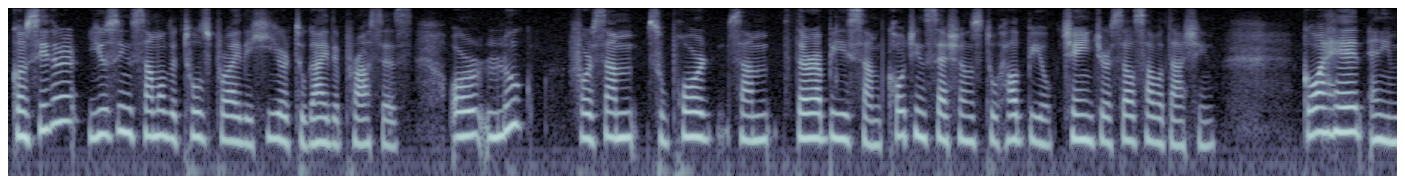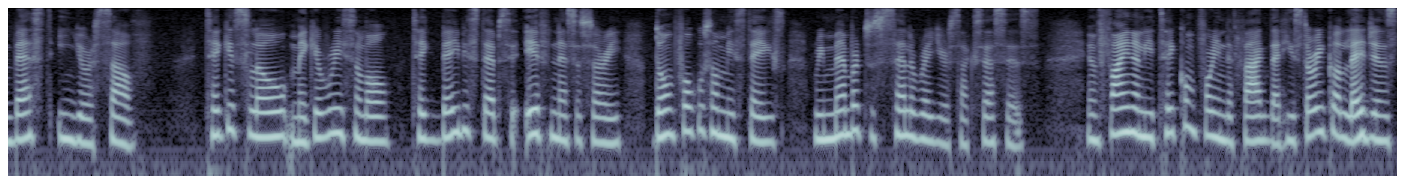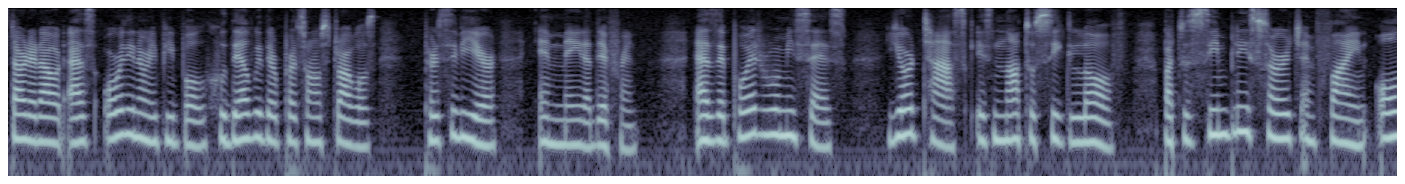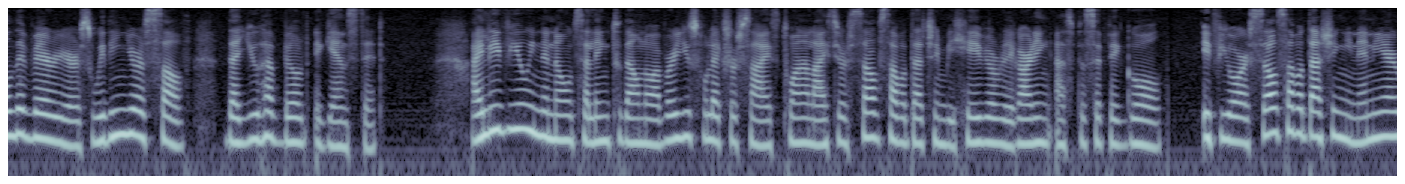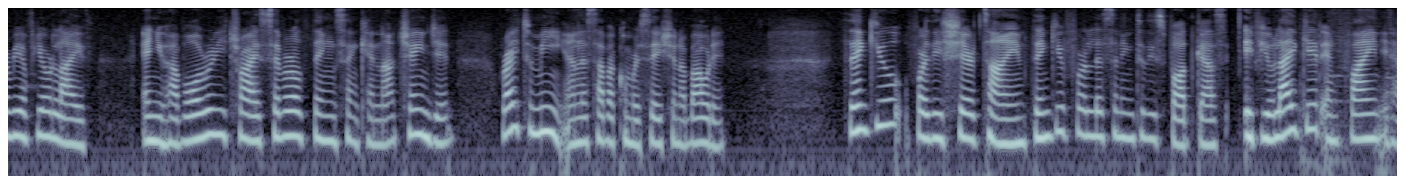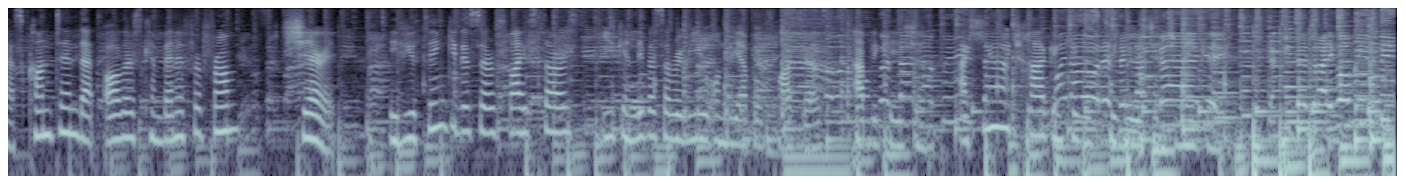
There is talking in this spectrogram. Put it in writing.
Consider using some of the tools provided here to guide the process, or look for some support, some therapy, some coaching sessions to help you change your self sabotaging. Go ahead and invest in yourself. Take it slow, make it reasonable, Take baby steps if necessary. Don't focus on mistakes. Remember to celebrate your successes. And finally, take comfort in the fact that historical legends started out as ordinary people who dealt with their personal struggles, persevered, and made a difference. As the poet Rumi says, your task is not to seek love, but to simply search and find all the barriers within yourself that you have built against it. I leave you in the notes a link to download a very useful exercise to analyze your self sabotaging behavior regarding a specific goal. If you are self sabotaging in any area of your life and you have already tried several things and cannot change it, write to me and let's have a conversation about it. Thank you for this shared time. Thank you for listening to this podcast. If you like it and find it has content that others can benefit from, share it. If you think it deserves five stars, you can leave us a review on the Apple Podcast application. A huge hug and kisses to you, Changemaker.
